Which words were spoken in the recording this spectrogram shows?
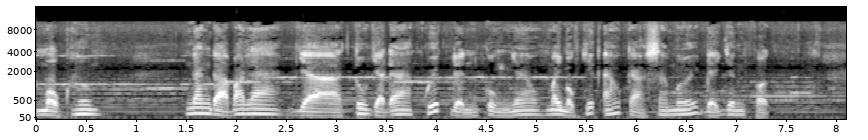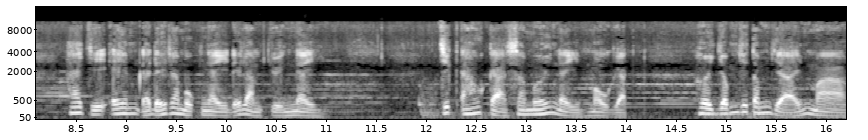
một hôm Năng Đà Ba La và Tu Già Đa quyết định cùng nhau may một chiếc áo cà sa mới để dân Phật. Hai chị em đã để ra một ngày để làm chuyện này. Chiếc áo cà sa mới này màu gạch, hơi giống với tấm vải mà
